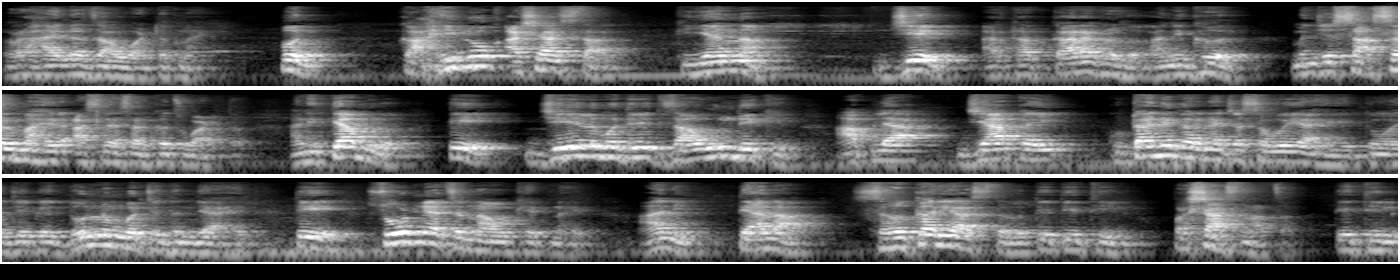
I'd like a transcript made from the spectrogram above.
राहायला जावं वाटत नाही. पण काही लोक असे असतात की यांना जेल अर्थात कारागृह आणि घर म्हणजे सासर माहेर असल्यासारखंच वाटतं. आणि त्यामुळं ते जेलमध्ये जाऊन देखील आपल्या ज्या काही कुटाने करण्याच्या सवयी आहेत किंवा जे काही दोन नंबरचे धंदे आहेत ते सोडण्याचं नाव घेत नाहीत. आणि त्याला सहकार्य असतं ते तेथील प्रशासनाचं. तेथील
